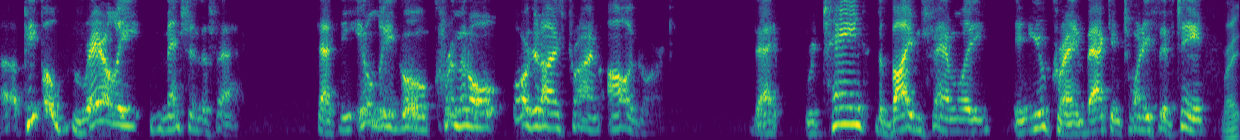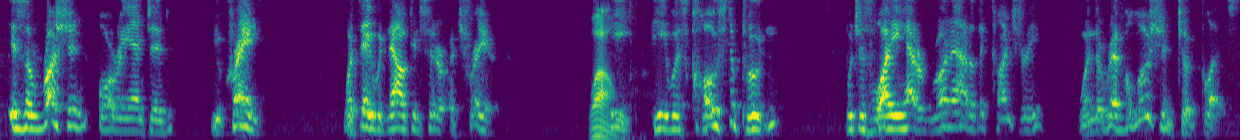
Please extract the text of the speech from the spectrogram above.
Uh, people rarely mention the fact that the illegal criminal organized crime oligarch that retained the Biden family in Ukraine back in 2015 right. is a Russian oriented Ukrainian, what they would now consider a traitor. Wow. He, he was close to Putin. which is why he had to run out of the country when the revolution took place.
